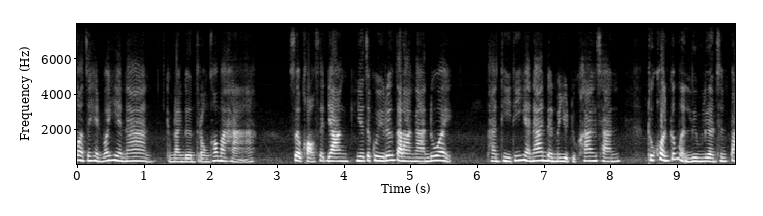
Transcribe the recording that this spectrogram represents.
่อนจะเห็นว่าเฮียน่านกำลังเดินตรงเข้ามาหา เสิร์ฟของเสร็จยังเฮียจะคุยเรื่องตารางงานด้วย ทันทีที่เฮียน่านเดินมาหยุดอยู่ข้างฉัน ทุกคนก็เหมือนลืมเลือนฉันไป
